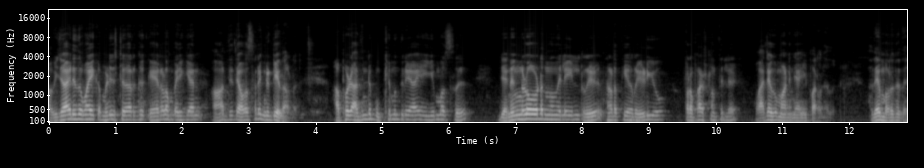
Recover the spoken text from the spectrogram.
അവിചാരിതമായി കമ്മ്യൂണിസ്റ്റുകാർക്ക് കേരളം ഭരിക്കാൻ ആദ്യത്തെ അവസരം കിട്ടിയതാണ്. അപ്പോൾ അതിന്റെ മുഖ്യമന്ത്രിയായ ഇ എം എസ് ജനങ്ങളോടെന്ന നിലയിൽ നടത്തിയ റേഡിയോ പ്രഭാഷണത്തിലെ വാചകമാണ് ഞാൻ ഈ പറഞ്ഞത്. അദ്ദേഹം പറഞ്ഞത്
